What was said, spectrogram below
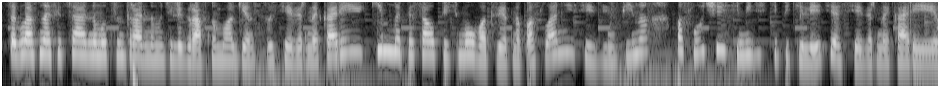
Согласно официальному Центральному телеграфному агентству Северной Кореи, Ким написал письмо в ответ на послание Си Цзиньпина по случаю 75-летия Северной Кореи.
